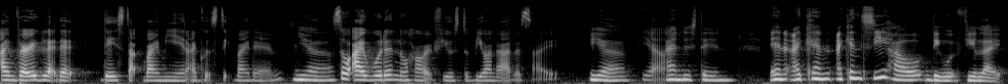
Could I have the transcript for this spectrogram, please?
I'm very glad that they stuck by me and I could stick by them. yeah. So I wouldn't know how it feels to be on the other side. Yeah. Yeah. I understand. And I can I can see how they would feel like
